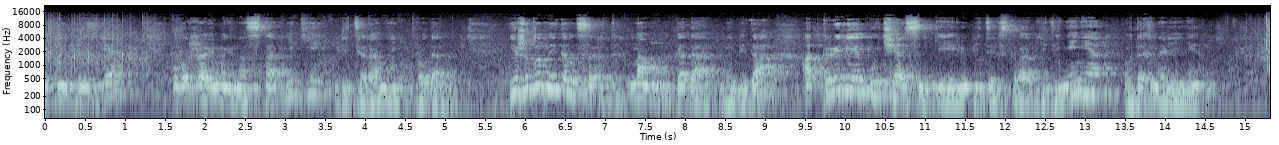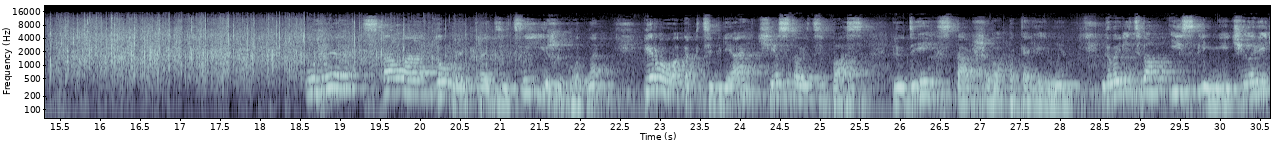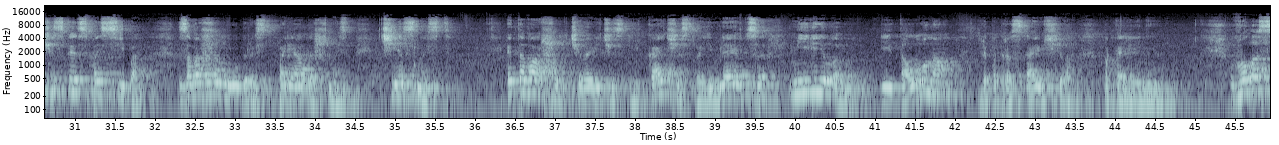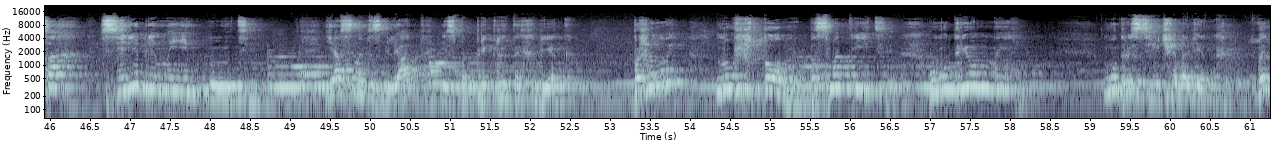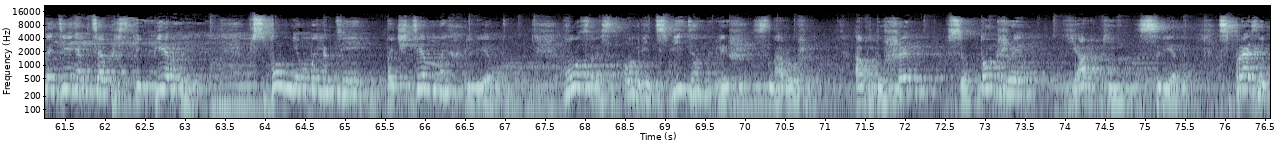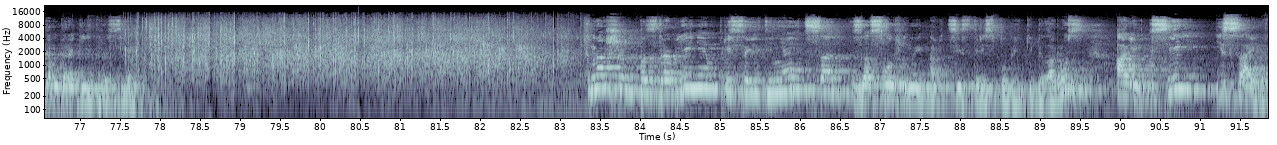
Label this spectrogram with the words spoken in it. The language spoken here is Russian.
Дорогие друзья, уважаемые наставники, ветераны труда. Ежегодный концерт «Нам года не беда» открыли участники любительского объединения «Вдохновение». Уже стало доброй традицией ежегодно 1 октября чествовать вас – людей старшего поколения. Говорить вам искреннее человеческое спасибо за вашу мудрость, порядочность, честность. Это ваши человеческие качества являются мерилом и эталоном для подрастающего поколения. В волосах серебряные нити, ясный взгляд из-под прикрытых век. Пожилой ну что вы, посмотрите, умудренный мудростью человек. В этот день октябрьский первый вспомним мы людей почтенных лет. Возраст, он ведь виден лишь снаружи, а в душе все тот же яркий свет. С праздником, дорогие друзья! Нашим поздравлениям присоединяется заслуженный артист Республики Беларусь Алексей Исаев.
